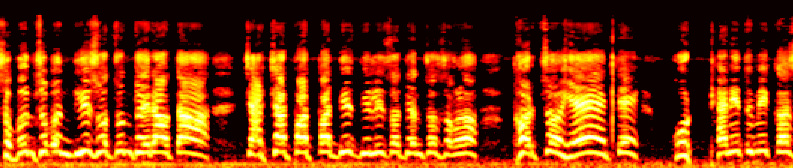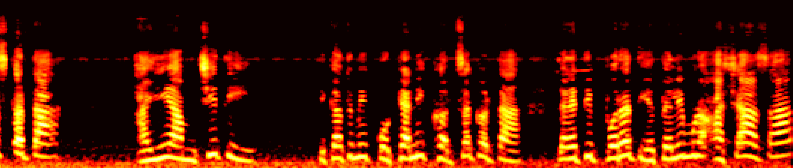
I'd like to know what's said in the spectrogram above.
सबन सबन दीस वचून थंय रावता चार चार पांच पांच दीस दिलीचो हो तेंचो सगळो खर्च. हे ते कोठ्यांनी तुमी कस करता? आई आमची ती. तिका तुमी कोठ्यांनी खर्च करता? जाल्यार ती परत येतली म्हणून आशा आसा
